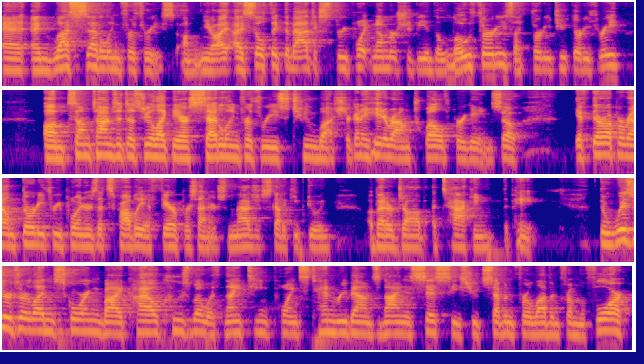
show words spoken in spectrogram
and less settling for threes. Um, you know, I, I still think the Magic's three point number should be in the low 30s, like 32, 33. Um, sometimes it does feel like they are settling for threes too much. They're going to hit around 12 per game. So if they're up around 33 pointers, that's probably a fair percentage. The Magic just got to keep doing a better job attacking the paint. The Wizards are led in scoring by Kyle Kuzma with 19 points, 10 rebounds, nine assists. He shoots seven for 11 from the floor.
